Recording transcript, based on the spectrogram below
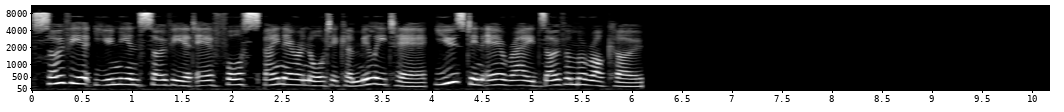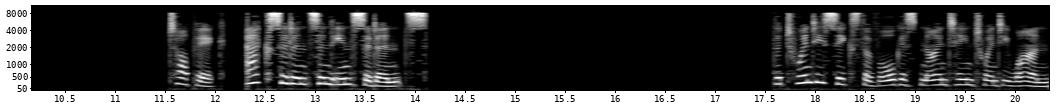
Soviet Union Soviet Air Force Spain Aeronautica Militaire, used in air raids over Morocco. Topic: Accidents and incidents. The 26th of August 1921,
